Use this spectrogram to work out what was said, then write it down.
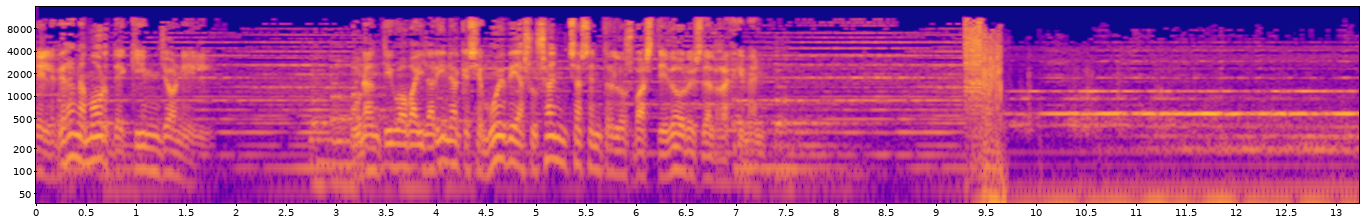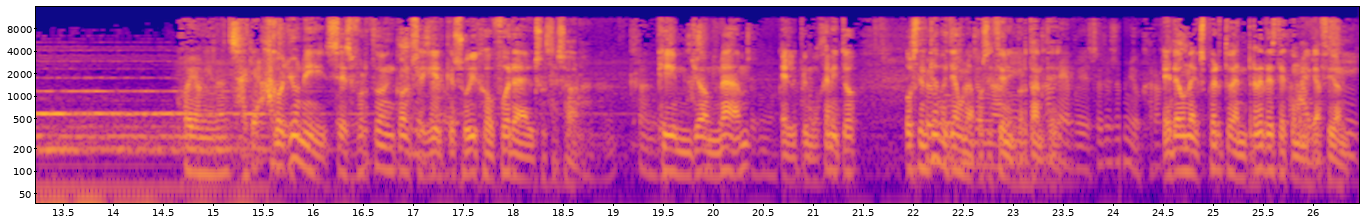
el gran amor de Kim Jong-il. Una antigua bailarina que se mueve a sus anchas entre los bastidores del régimen. Koyoni se esforzó en conseguir que su hijo fuera el sucesor. Kim Jong-nam, el primogénito, ostentaba ya una posición importante. Era un experto en redes de comunicación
